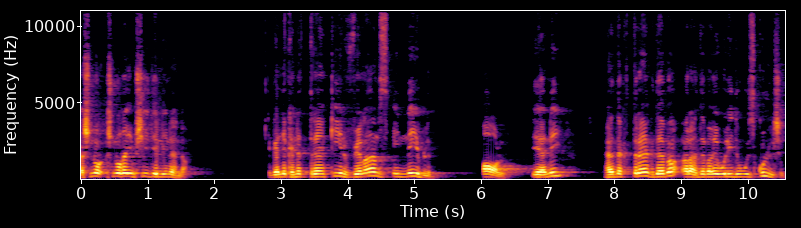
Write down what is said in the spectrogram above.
اشنو شنو غيمشي يدير لينا هنا؟ قال لك هنا ال trunking VLANs enabled all يعني هذاك ال trunk دابا راه دابا غيولي يدوز كل شيء.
